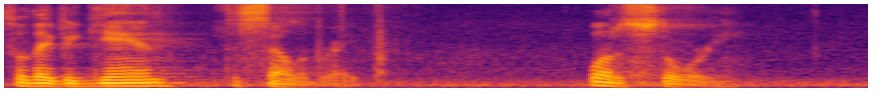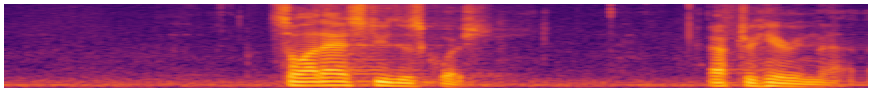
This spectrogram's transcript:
So they began to celebrate. What a story. So I'd ask you this question after hearing that.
